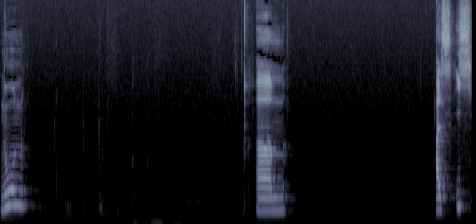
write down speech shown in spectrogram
Nun, ähm, als ich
